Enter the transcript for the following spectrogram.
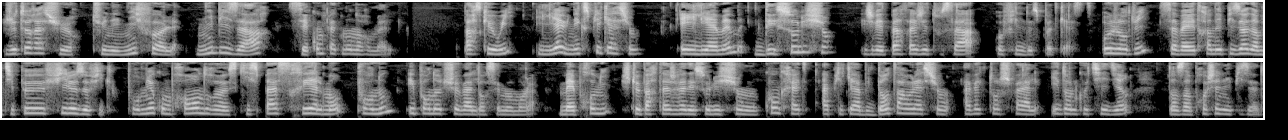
je te rassure, tu n'es ni folle ni bizarre, c'est complètement normal. Parce que oui, il y a une explication. Et il y a même des solutions. Et je vais te partager tout ça au fil de ce podcast. Aujourd'hui, ça va être un épisode un petit peu philosophique, pour mieux comprendre ce qui se passe réellement pour nous et pour notre cheval dans ces moments-là. Mais promis, je te partagerai des solutions concrètes applicables dans ta relation avec ton cheval et dans le quotidien dans un prochain épisode.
